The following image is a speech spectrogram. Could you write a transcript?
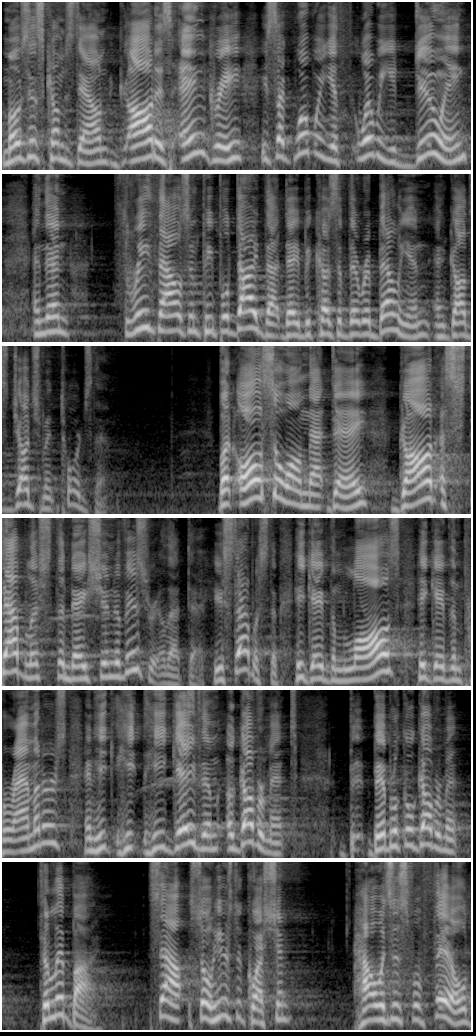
Moses comes down. God is angry. He's like, what were you, what were you doing? And then 3,000 people died that day because of their rebellion and God's judgment towards them. But also on that day, God established the nation of Israel that day. He established them. He gave them laws, He gave them parameters, and He, he, he gave them a government, b- biblical government to live by. So, so here's the question How is this fulfilled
